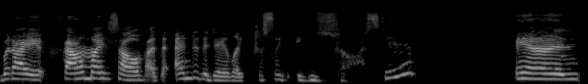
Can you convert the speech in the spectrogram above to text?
but i found myself at the end of the day like just like exhausted and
